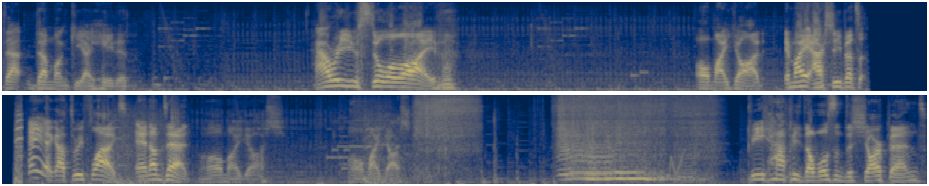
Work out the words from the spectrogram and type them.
that, that monkey, I hate it. How are you still alive? Oh my god. Am I actually about to... I got three flags, and I'm dead. Oh my gosh. Oh my gosh. Be happy that wasn't the sharp end.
